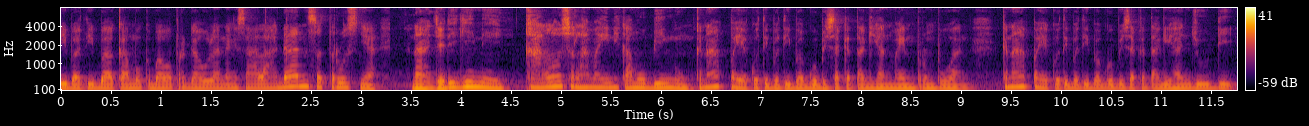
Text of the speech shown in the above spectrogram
tiba-tiba kamu kebawa pergaulan yang salah, dan seterusnya. Nah, jadi gini, kalau selama ini kamu bingung, kenapa ya kok tiba-tiba gue bisa ketagihan main perempuan? Kenapa ya kok tiba-tiba gue bisa ketagihan judi,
